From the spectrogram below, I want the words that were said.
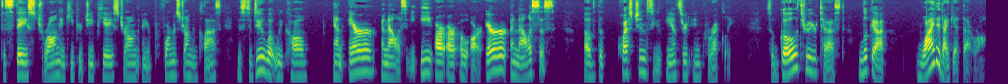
to stay strong and keep your GPA strong and your performance strong in class is to do what we call an error analysis, E R R O R, error analysis of the questions you answered incorrectly. So go through your test, look at why did I get that wrong?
